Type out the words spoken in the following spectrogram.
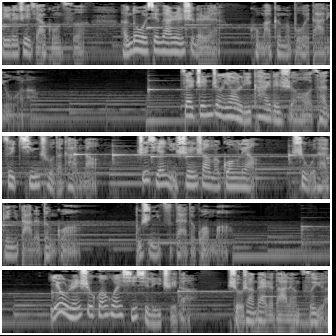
离了这家公司。很多我现在认识的人，恐怕根本不会搭理我了。在真正要离开的时候，才最清楚的看到，之前你身上的光亮，是舞台给你打的灯光，不是你自带的光芒。也有人是欢欢喜喜离职的，手上带着大量资源，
